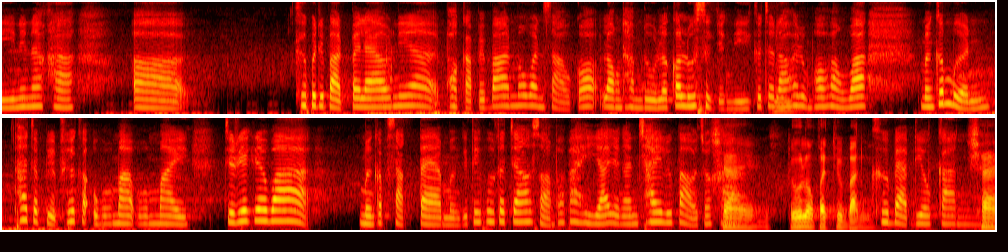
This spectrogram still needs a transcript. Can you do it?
นี้เนี่ยนะคะเอ่อคือปฏิบัติไปแล้วเนี่ยพอกลับไปบ้านเมื่อวันเสาร์ก็ลองทำดูแล้วก็รู้สึกอย่างนี้ ก็จะเล่าให้หลวงพ่อฟังว่า มันก็เหมือนถ้าจะเปรียบเทียบกับอุปมาอุปไมยจะเรียกได้ว่า เหมือนกับสักแต่เหมือนกับที่พระพุทธเจ้าสอนพระพาหิยะอย่างนั้นใช่หรือเปล่าเจ้าคะใช่ รู้ลงปัจจุบันคือแบบเดียวกัน ใช่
